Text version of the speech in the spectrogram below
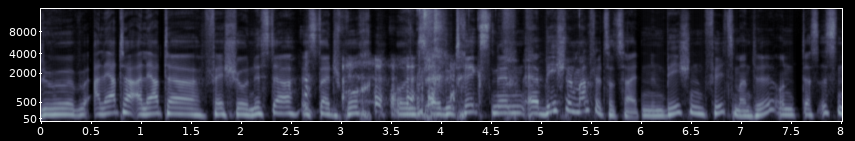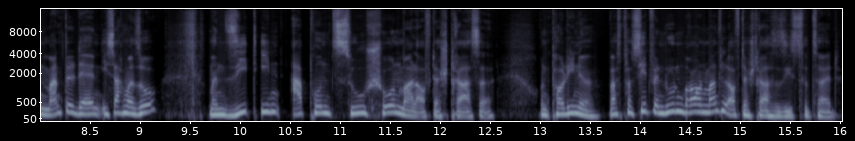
Du, alerta, alerta, Fashionista ist dein Spruch. Und äh, du trägst einen äh, beigen Mantel zurzeit, einen beigen Filzmantel. Und das ist ein Mantel, der, ich sag mal so, man sieht ihn ab und zu schon mal auf der Straße. Und Pauline, was passiert, wenn du einen braunen Mantel auf der Straße siehst zurzeit?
